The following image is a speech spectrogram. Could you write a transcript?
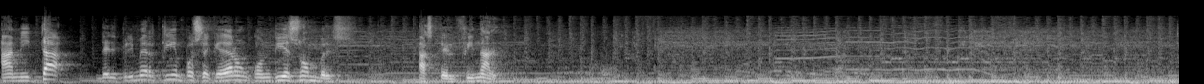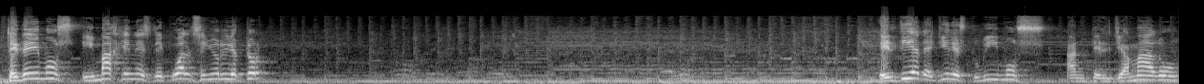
a mitad del primer tiempo se quedaron con 10 hombres hasta el final. Tenemos imágenes de cuál, señor director? El día de ayer estuvimos ante el llamado,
